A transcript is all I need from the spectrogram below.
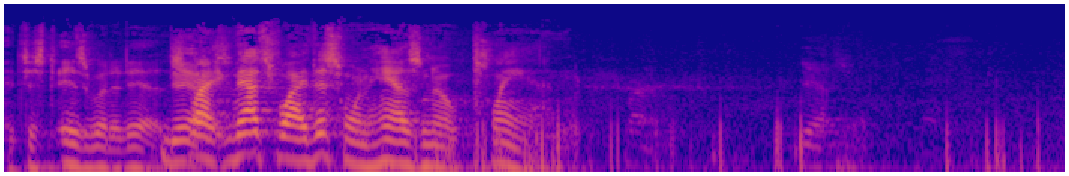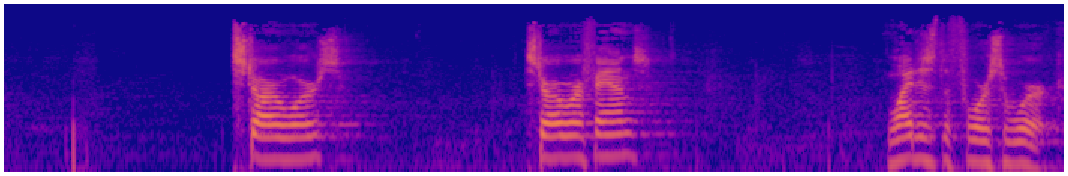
it just is what it is. Yes. Right. That's why this one has no plan. Yes. Star Wars. Star Wars fans. Why does the Force work?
